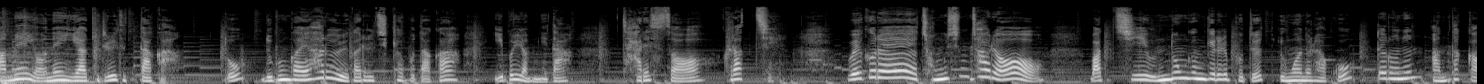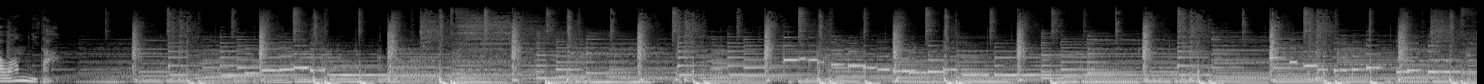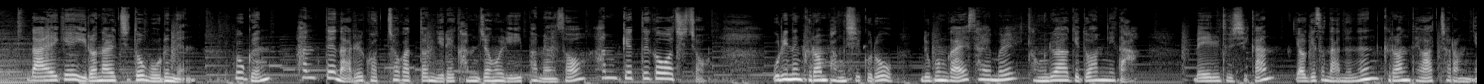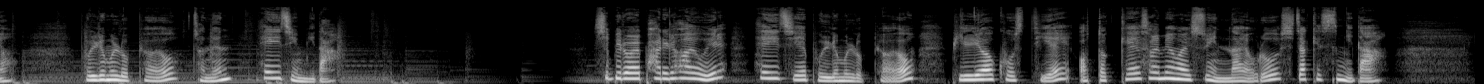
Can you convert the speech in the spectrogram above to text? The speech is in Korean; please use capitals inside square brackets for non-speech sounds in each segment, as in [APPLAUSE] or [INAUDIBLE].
남의 연애 이야기를 듣다가 또 누군가의 하루 일과를 지켜보다가 입을 엽니다. 잘했어. 그렇지. 왜 그래? 정신 차려. 마치 운동 경기를 보듯 응원을 하고 때로는 안타까워 합니다. 나에게 일어날지도 모르는 혹은 한때 나를 거쳐갔던 일에 감정을 이입하면서 함께 뜨거워지죠. 우리는 그런 방식으로 누군가의 삶을 격려하기도 합니다. 매일 2시간 여기서 나누는 그런 대화처럼요. 볼륨을 높여요. 저는 헤이즈입니다. 11월 8일 화요일 헤이지의 볼륨을 높여요. 빌리어 코스티의 어떻게 설명할 수 있나요로 시작했습니다.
